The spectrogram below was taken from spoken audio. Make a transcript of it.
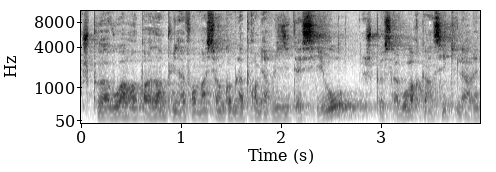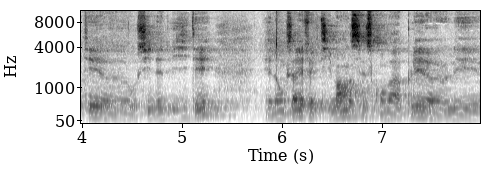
Je peux avoir par exemple une information comme la première visite SEO, je peux savoir quand c'est qu'il a arrêté aussi d'être visité. Et donc ça effectivement c'est ce qu'on va appeler les,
